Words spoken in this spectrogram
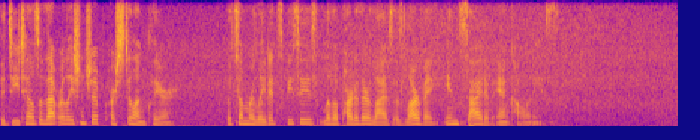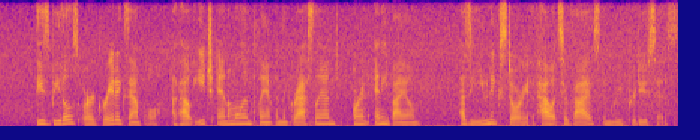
The details of that relationship are still unclear, but some related species live a part of their lives as larvae inside of ant colonies. These beetles are a great example of how each animal and plant in the grassland or in any biome has a unique story of how it survives and reproduces.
